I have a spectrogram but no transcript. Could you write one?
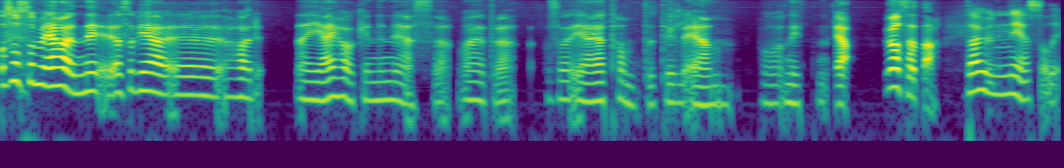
Og sånn som jeg har altså vi har, uh, har Nei, jeg har ikke en niese. Hva heter det? Altså, jeg er tante til en på 19 Ja, uansett, da. Det er hun niesa di.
